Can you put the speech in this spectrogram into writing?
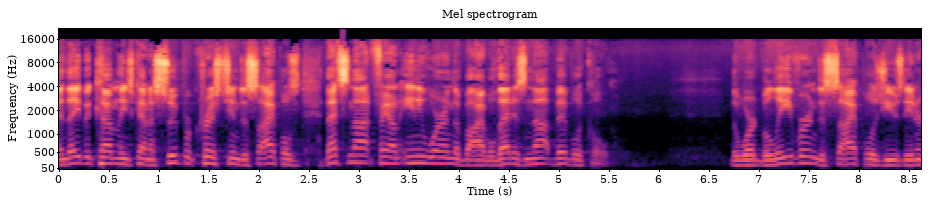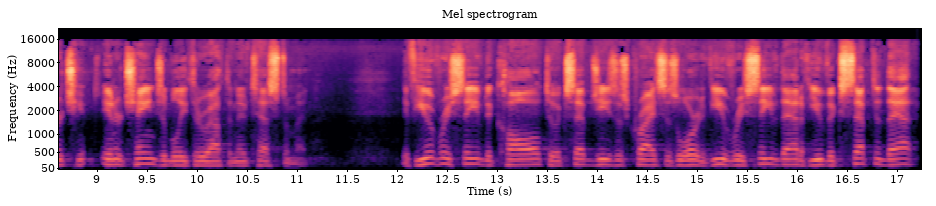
and they become these kind of super Christian disciples, that's not found anywhere in the Bible. That is not biblical. The word believer and disciple is used interchangeably throughout the New Testament. If you have received a call to accept Jesus Christ as Lord, if you've received that, if you've accepted that,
